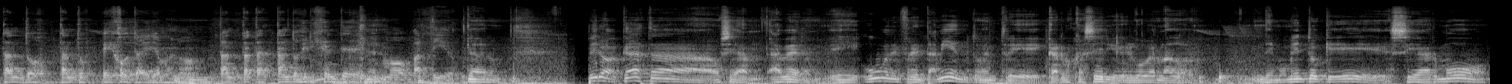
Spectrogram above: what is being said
tantos, tantos PJ, diríamos, ¿no? tantos dirigentes del mismo partido. Claro. Pero acá está, o sea, a ver, eh, hubo un enfrentamiento entre Carlos Caserio y el gobernador. De momento que se armó,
